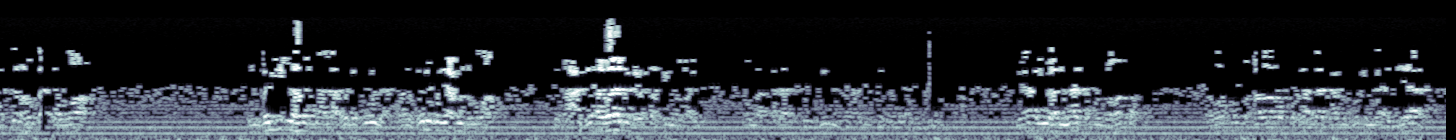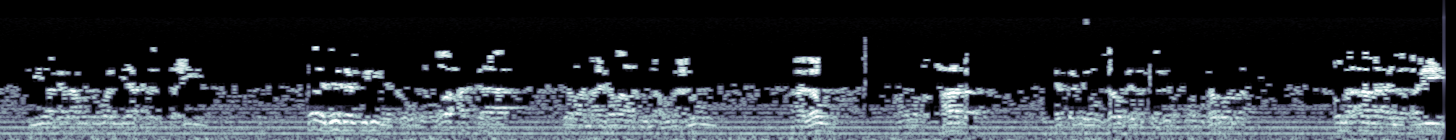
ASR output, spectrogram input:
حذرهم بعد الله. ويبين لهم ما لا يخلقون وان خلقوا ليعبدوا الله. بطاعه اوامر وترك نواهي وما خلقت الجن يا أيها الناس اعبدوا ربكم. وربكم قال ربك لا تعبدوا الا اياه إياك نعبد وإياك نستعين. فلم يزل به يدعون الله حتى جرى ما جرى انه معلوم. ما لون وهو اصحابه وشد منهم إلى الكلمة المحرمه وما آمن الا قليل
